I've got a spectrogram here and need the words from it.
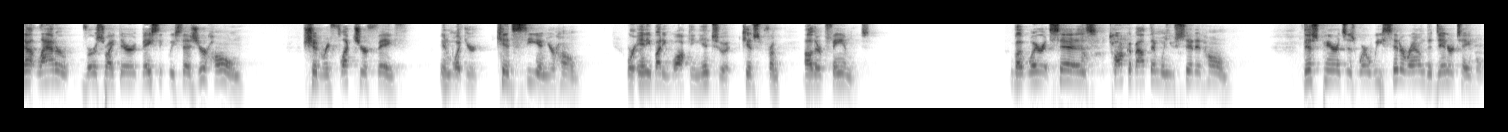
That latter verse right there basically says your home should reflect your faith in what your kids see in your home or anybody walking into it, kids from other families. But where it says, talk about them when you sit at home, this, parents, is where we sit around the dinner table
